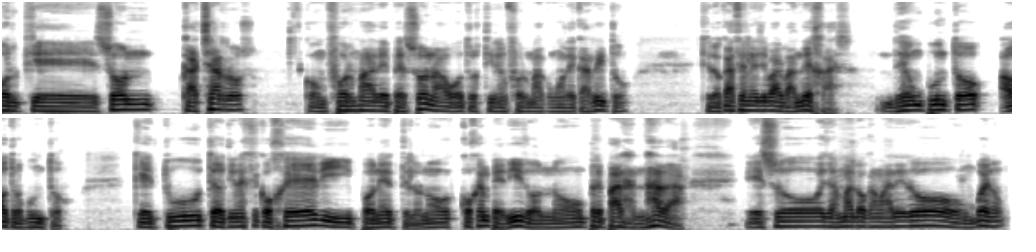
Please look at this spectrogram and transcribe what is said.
porque son cacharros con forma de persona o otros tienen forma como de carrito que lo que hacen es llevar bandejas de un punto a otro punto que tú te lo tienes que coger y ponértelo. No cogen pedido no preparan nada. Eso llamarlo camarero bueno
